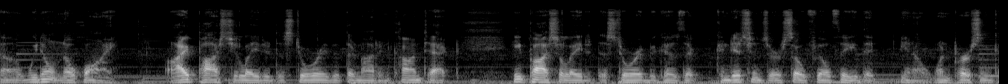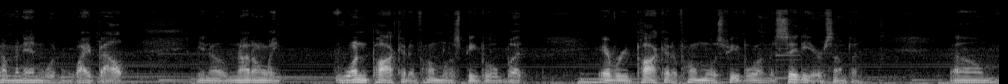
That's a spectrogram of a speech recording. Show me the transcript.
uh, we don't know why. I postulated the story that they're not in contact he postulated the story because the conditions are so filthy that you know one person coming in would wipe out you know not only one pocket of homeless people but every pocket of homeless people in the city or something. Um,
